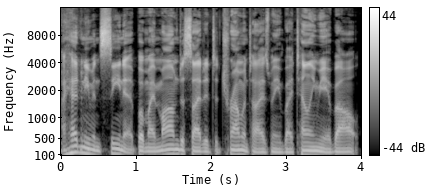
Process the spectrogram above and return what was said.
I hadn't even seen it, but my mom decided to traumatize me by telling me about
